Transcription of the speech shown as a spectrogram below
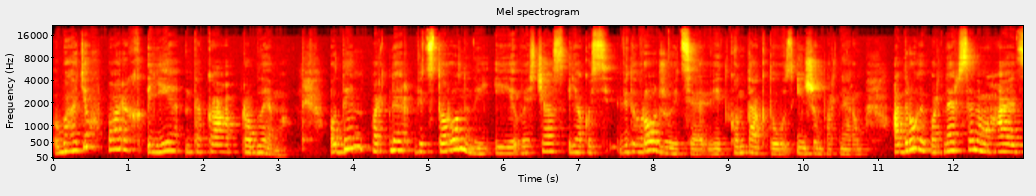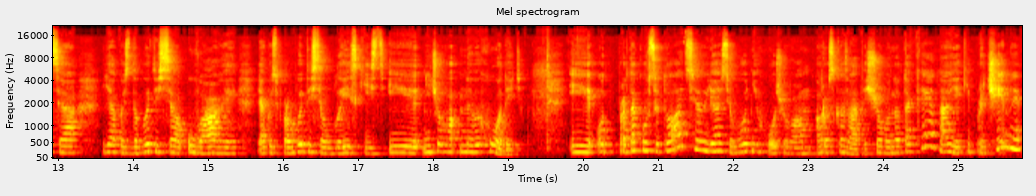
В багатьох парах є така проблема. Один партнер відсторонений і весь час якось відгороджується від контакту з іншим партнером, а другий партнер все намагається якось добитися уваги, якось пробитися в близькість і нічого не виходить. І от про таку ситуацію я сьогодні хочу вам розказати, що воно таке, да, які причини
